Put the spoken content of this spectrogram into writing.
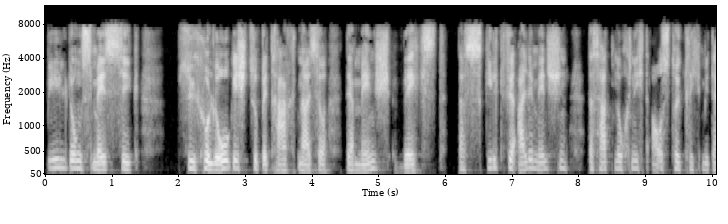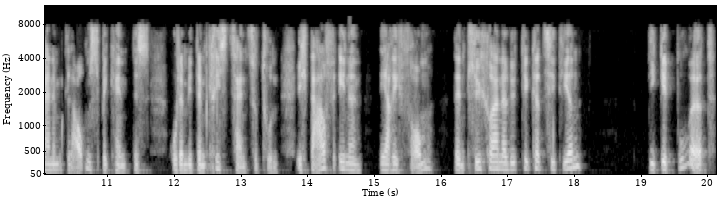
bildungsmäßig, psychologisch zu betrachten. Also der Mensch wächst. Das gilt für alle Menschen. Das hat noch nicht ausdrücklich mit einem Glaubensbekenntnis oder mit dem Christsein zu tun. Ich darf Ihnen Erich Fromm, den Psychoanalytiker, zitieren. Die Geburt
